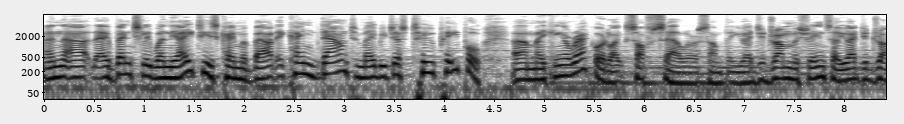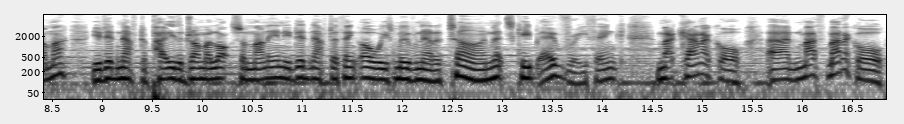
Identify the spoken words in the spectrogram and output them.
And uh, eventually, when the 80s came about, it came down to maybe just two people uh, making a record, like Soft Cell or something. You had your drum machine, so you had your drummer. You didn't have to pay the drummer lots of money, and you didn't have to think, oh, he's moving out of time. Let's keep everything mechanical and mathematical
